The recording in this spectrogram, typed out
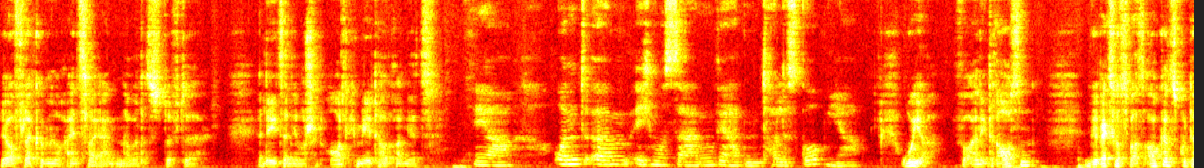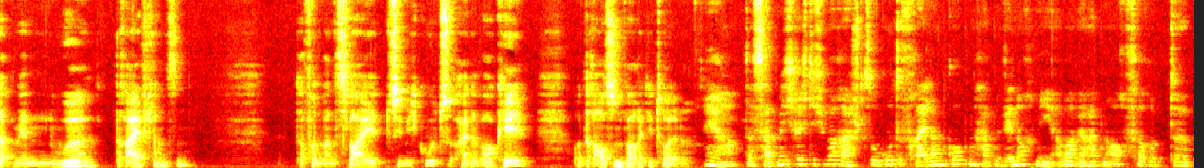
Ja, vielleicht können wir noch ein, zwei ernten, aber das dürfte erledigt sein. Die haben schon ordentlich Mehltau dran jetzt. Ja, und ähm, ich muss sagen, wir hatten ein tolles Gurkenjahr. Oh ja, vor allem draußen. Im Gewächshaus war es auch ganz gut. Da hatten wir nur drei Pflanzen. Davon waren zwei ziemlich gut, eine war okay und draußen war richtig toll. Ne? Ja, das hat mich richtig überrascht. So gute Freilandgurken hatten wir noch nie, aber wir hatten auch verrückte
